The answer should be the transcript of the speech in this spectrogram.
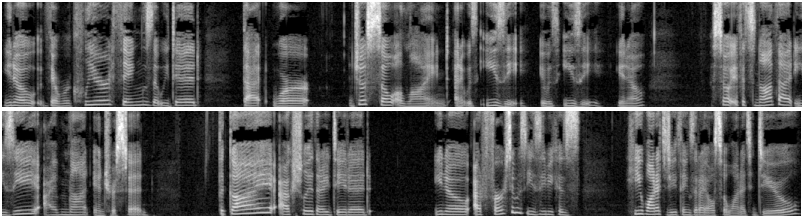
you know, there were clear things that we did that were just so aligned, and it was easy. It was easy, you know? So if it's not that easy, I'm not interested. The guy actually that I dated, you know, at first it was easy because he wanted to do things that I also wanted to do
